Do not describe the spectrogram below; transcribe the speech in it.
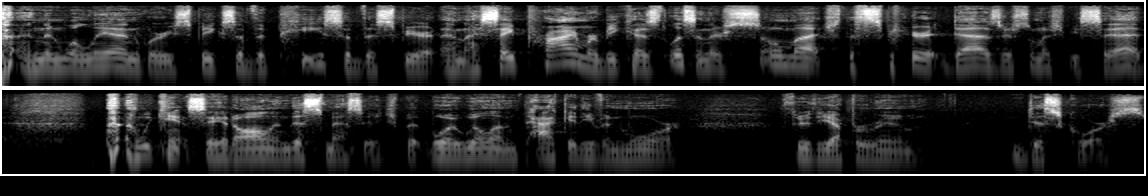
And then we'll end where he speaks of the peace of the Spirit. And I say primer because, listen, there's so much the Spirit does, there's so much to be said. we can't say it all in this message, but boy, we'll unpack it even more through the upper room discourse.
